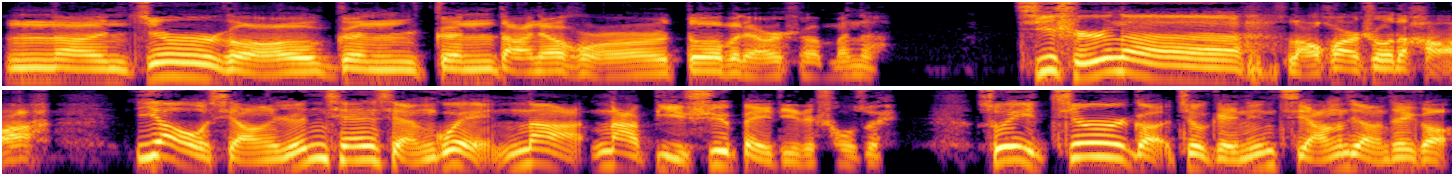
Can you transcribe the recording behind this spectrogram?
那今儿个跟跟大家伙儿嘚吧点什么呢？其实呢，老话说得好啊，要想人前显贵，那那必须背地里受罪。所以今儿个就给您讲讲这个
